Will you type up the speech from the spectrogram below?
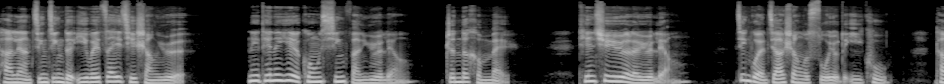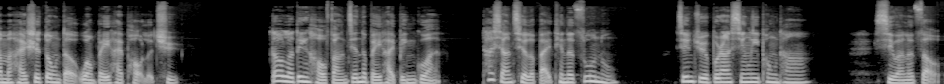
他俩静静地依偎在一起赏月。那天的夜空星繁月亮，真的很美。天气越来越凉，尽管加上了所有的衣裤，他们还是冻得往北海跑了去。到了订好房间的北海宾馆，他想起了白天的作弄。坚决不让心力碰他。洗完了澡，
